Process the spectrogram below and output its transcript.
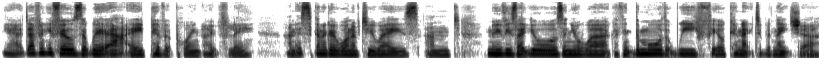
Yeah, it definitely feels that we're at a pivot point, hopefully and it's going to go one of two ways. And movies like yours and your work, I think the more that we feel connected with nature,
